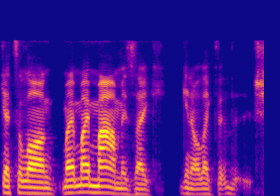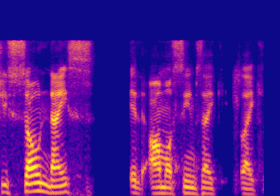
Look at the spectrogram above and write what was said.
gets along. My my mom is like you know like the, the, she's so nice. It almost seems like like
